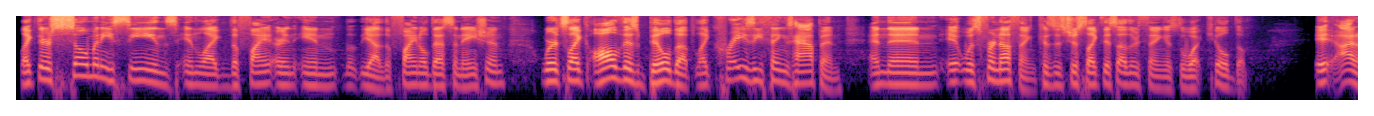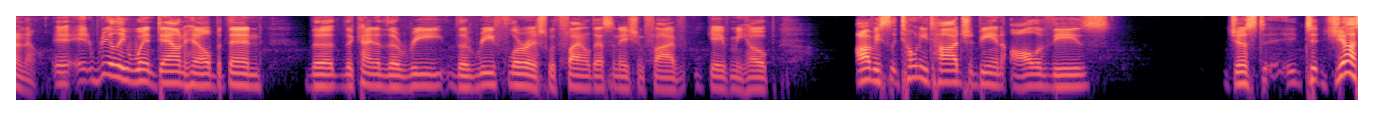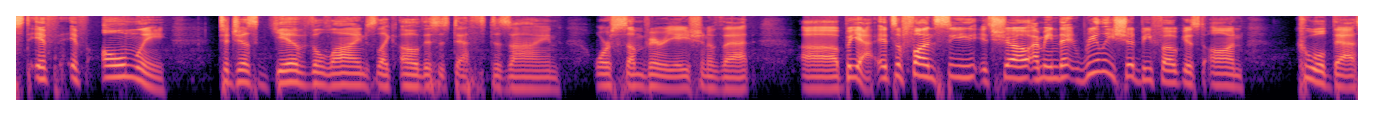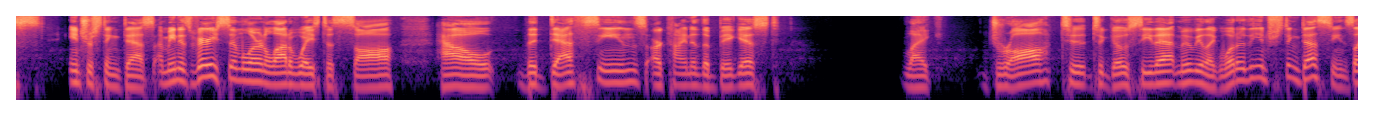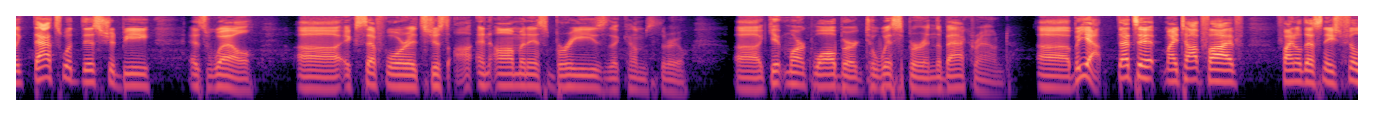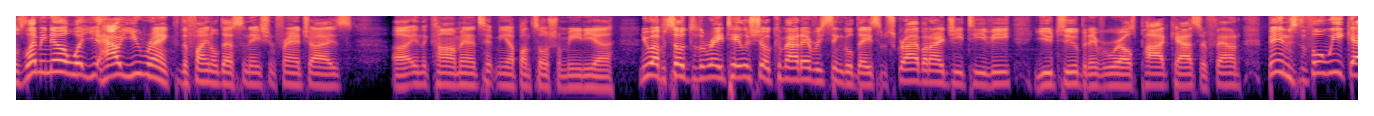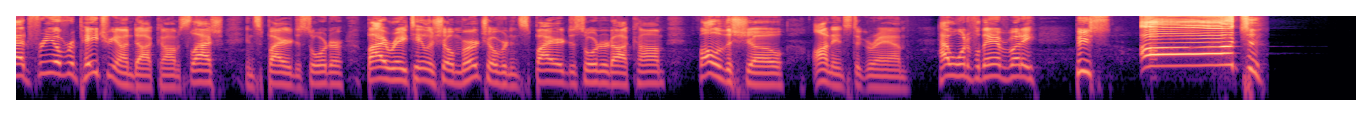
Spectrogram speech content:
Like there's so many scenes in like the final in, in yeah the final destination where it's like all this buildup, like crazy things happen, and then it was for nothing because it's just like this other thing is the what killed them. It I don't know. It, it really went downhill, but then the the kind of the re the reflourish with Final Destination Five gave me hope. Obviously, Tony Todd should be in all of these. Just to just if if only to just give the lines like, "Oh, this is Death's design," or some variation of that. Uh, but yeah, it's a fun see show. I mean, they really should be focused on cool deaths, interesting deaths. I mean, it's very similar in a lot of ways to Saw, how the death scenes are kind of the biggest like draw to to go see that movie. Like, what are the interesting death scenes? Like, that's what this should be as well uh, except for it's just an ominous breeze that comes through. Uh, get Mark Wahlberg to whisper in the background. Uh, but yeah, that's it. My top five Final Destination films. Let me know what you, how you rank the Final Destination franchise. Uh, in the comments. Hit me up on social media. New episodes of The Ray Taylor Show come out every single day. Subscribe on IGTV, YouTube, and everywhere else podcasts are found. Binge the full week ad free over at patreon.com slash inspired disorder. Buy Ray Taylor Show merch over at inspireddisorder.com. Follow the show on Instagram. Have a wonderful day, everybody. Peace out!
